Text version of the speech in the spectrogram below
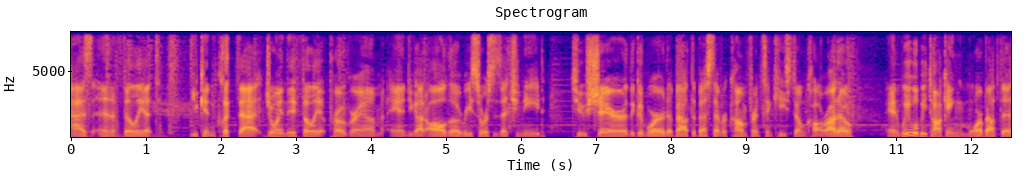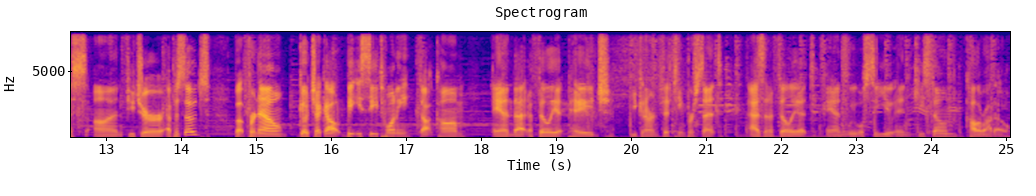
as an affiliate. You can click that, join the affiliate program, and you got all the resources that you need to share the good word about the best ever conference in Keystone, Colorado. And we will be talking more about this on future episodes. But for now, go check out bec20.com and that affiliate page. You can earn 15% as an affiliate, and we will see you in Keystone, Colorado.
